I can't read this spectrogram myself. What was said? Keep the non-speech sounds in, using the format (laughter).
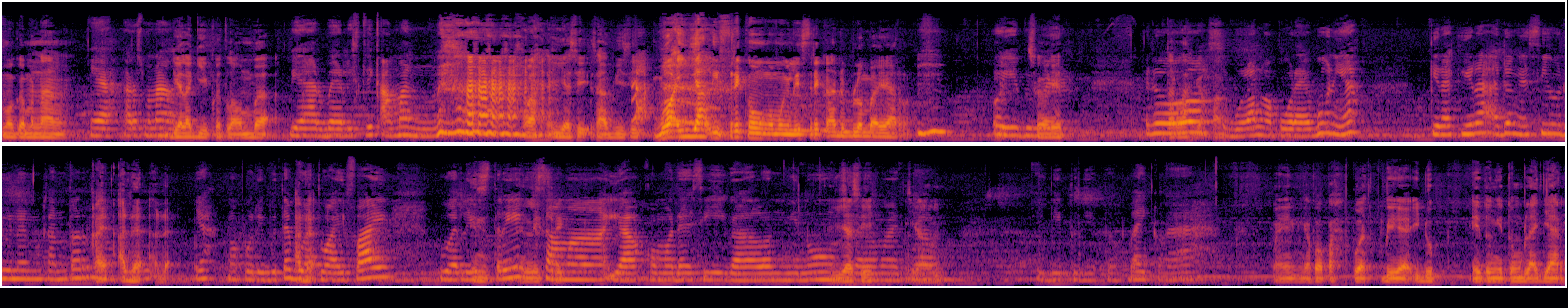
Semoga menang. Ya harus menang. Dia lagi ikut lomba. Biar bayar listrik aman. (laughs) Wah iya sih, sabi sih. Wah iya listrik ngomong-ngomong listrik ada belum bayar. oh iya belum. Sulit. Aduh, sebulan 50 ribu nih ya. Kira-kira ada gak sih udunan kantor? Kayak ada ada. Ya 50 ribu teh buat Ada. wifi, buat listrik, listrik. sama ya akomodasi galon minum Iya segala macam. galon. Gitu gitu. Baiklah. Main nggak apa-apa buat biaya hidup hitung-hitung belajar.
